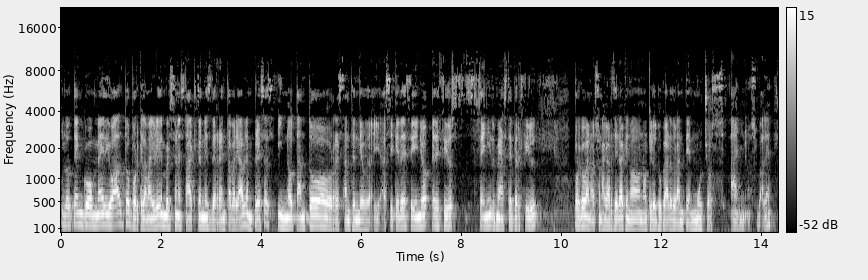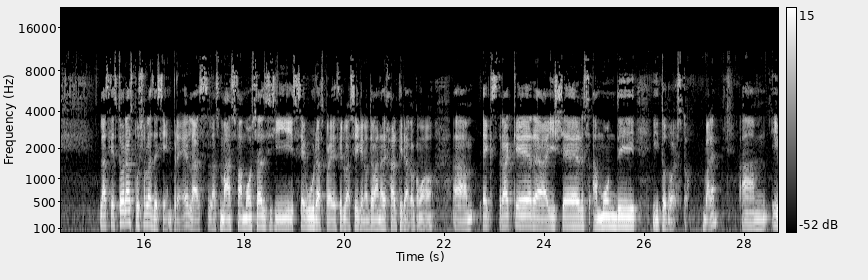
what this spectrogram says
lo tengo medio alto porque la mayoría de inversión está en acciones de renta variable, empresas, y no tanto restante en deuda. Así que he decidido, he decidido ceñirme a este perfil porque, bueno, es una cartera que no, no quiero tocar durante muchos años, ¿vale? Las gestoras pues son las de siempre, ¿eh? las, las más famosas y seguras, por decirlo así, que no te van a dejar tirado, como um, Xtracker, uh, eShares, Amundi y todo esto, ¿vale? Y,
